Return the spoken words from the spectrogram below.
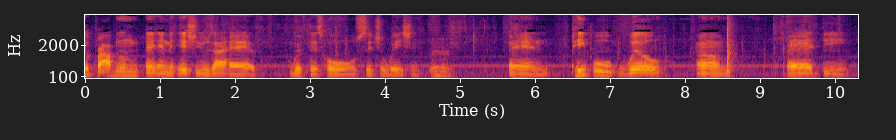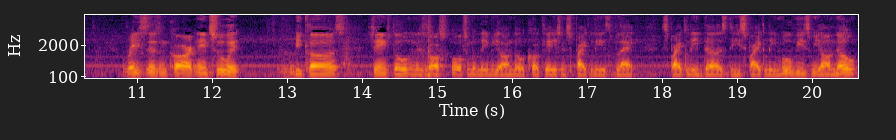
the problem and, the issues I have with this whole situation, Mhm. and people will um, add the racism card into it because James Dolan is also ultimately we all know Caucasian. Spike Lee is black. Spike Lee does the Spike Lee movies. We all know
